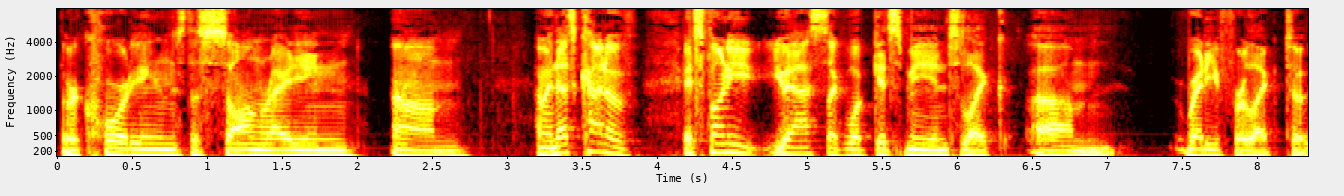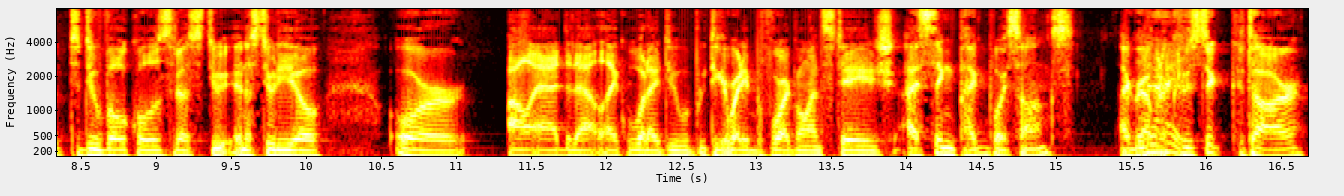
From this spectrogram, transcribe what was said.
The recordings, the songwriting. Um, I mean, that's kind of. It's funny you asked like what gets me into like um, ready for like to, to do vocals in a, stu- in a studio or I'll add to that like what I do to get ready before I go on stage. I sing Pegboy songs. I grab an acoustic guitar,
